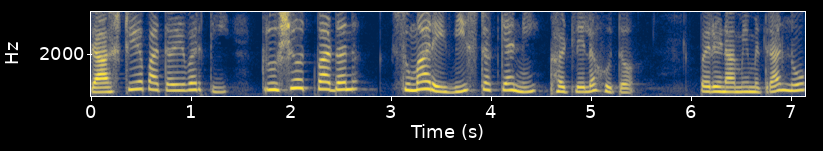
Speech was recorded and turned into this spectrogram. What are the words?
राष्ट्रीय पातळीवरती कृषी उत्पादन सुमारे वीस टक्क्यांनी घटलेलं होतं. परिणामी मित्रांनो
